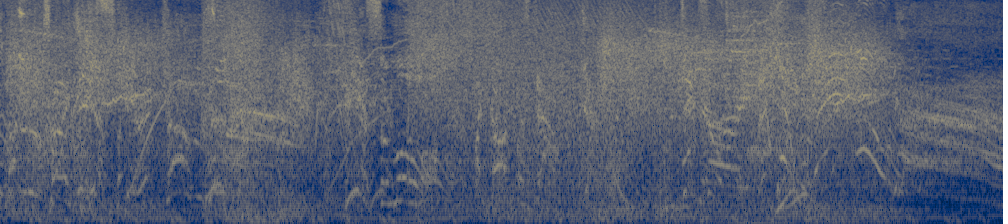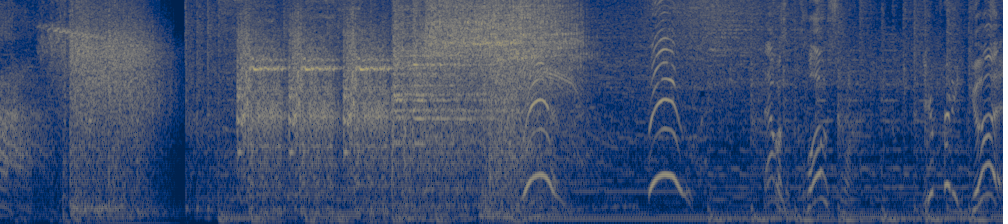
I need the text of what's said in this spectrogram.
Try this! Here it comes! Here's some more! My guard was down! Woo! Woo! That was a close one. You're pretty good.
